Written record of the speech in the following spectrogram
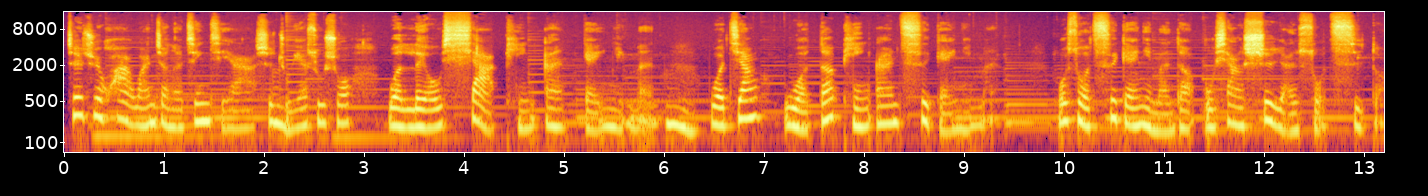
这句话完整的经节啊，是主耶稣说：“我留下平安给你们，嗯，我将我的平安赐给你们，我所赐给你们的，不像世人所赐的。”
